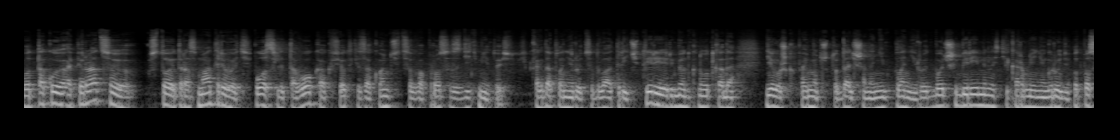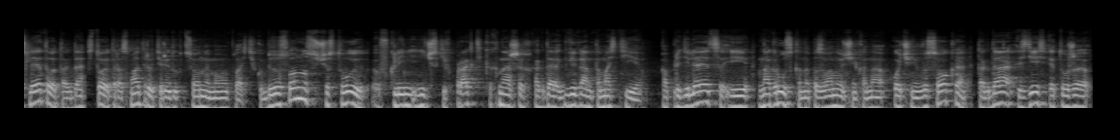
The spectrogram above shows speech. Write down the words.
Вот такую операцию стоит рассматривать после того, как все-таки закончится вопрос с детьми. То есть, когда планируется 2, 3, 4 ребенка, ну вот когда девушка поймет, что дальше она не планирует больше беременности и кормления грудью, вот после этого тогда стоит рассматривать редукционную мамопластику пластику. Безусловно, существует в клинических практиках наших, когда гигантомастия определяется, и нагрузка на позвоночник, она очень высокая, тогда здесь это уже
